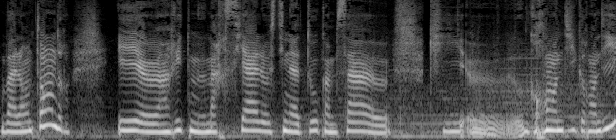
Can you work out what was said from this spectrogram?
on va l'entendre, et euh, un rythme martial, ostinato comme ça, euh, qui euh, grandit, grandit.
